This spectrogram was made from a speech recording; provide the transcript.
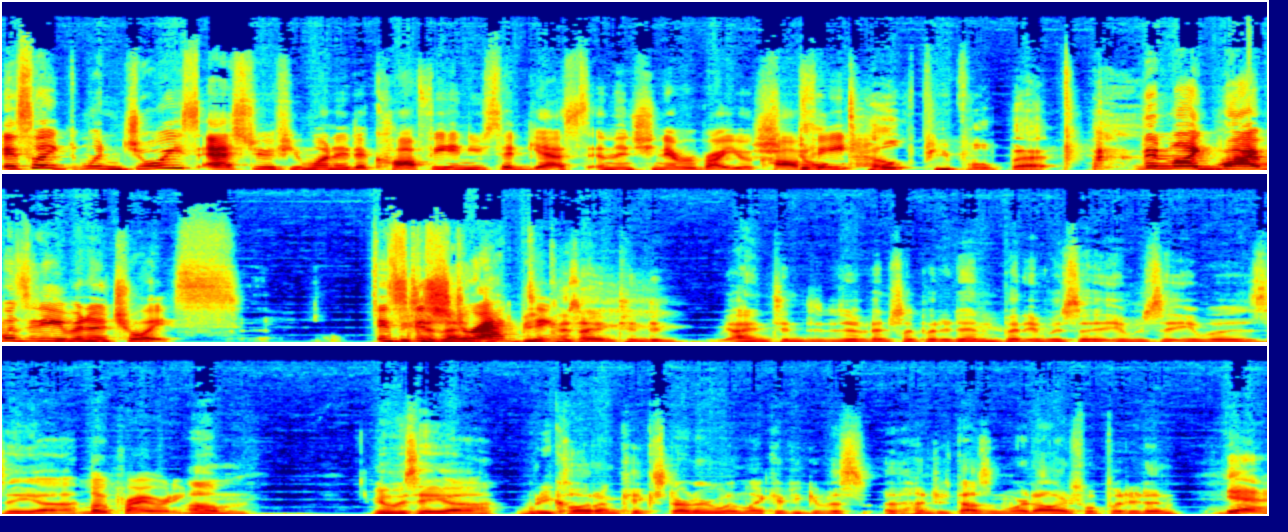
It's like when Joyce asked you if you wanted a coffee and you said yes, and then she never brought you a coffee. Don't tell people that. Then, like, why was it even a choice? It's because distracting. I, because I intended I intended to eventually put it in, but it was a it was a, it was a uh, Low priority. um it was a uh, what do you call it on Kickstarter when like if you give us a hundred thousand more dollars we'll put it in. yeah.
